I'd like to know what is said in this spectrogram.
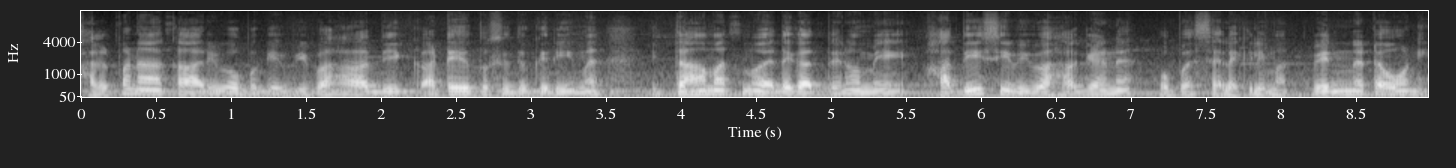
කල්පනාකාරීව ඔබගේ විවාහ ආදී කටයුතු සිදු කිරීම ඉතාමත්ම වැදගත් වෙනවා මේ හදීසි විවාහ ගැන ඔබ සැලකිලිමත් වෙන්නට ඕනි.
